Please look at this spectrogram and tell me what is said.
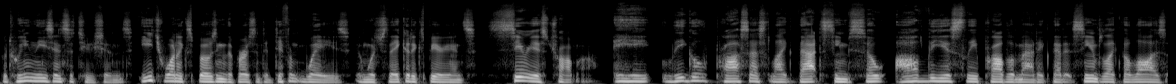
between these institutions, each one exposing the person to different ways in which they could experience serious trauma. A legal process like that seems so obviously problematic that it seems like the law is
